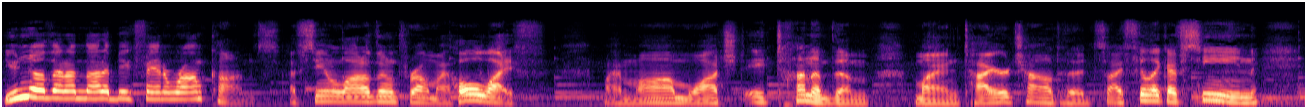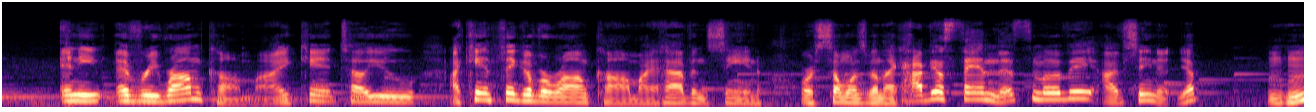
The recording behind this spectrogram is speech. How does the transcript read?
you know that I'm not a big fan of rom coms. I've seen a lot of them throughout my whole life. My mom watched a ton of them my entire childhood, so I feel like I've seen any every rom com. I can't tell you. I can't think of a rom com I haven't seen, or someone's been like, "Have you seen this movie?" I've seen it. Yep. Mm-hmm.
